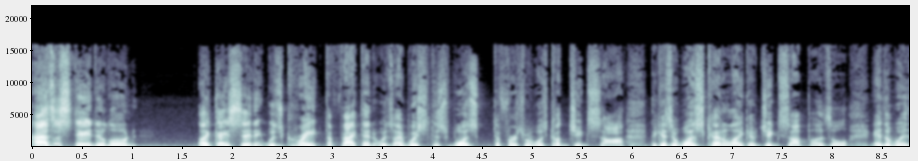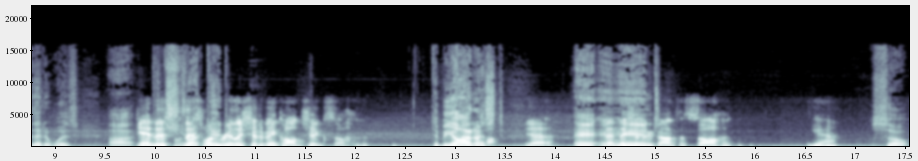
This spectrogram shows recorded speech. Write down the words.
as a standalone, like I said, it was great. The fact that it was, I wish this was the first one was called Jigsaw because it was kind of like a jigsaw puzzle in the way that it was. Uh, Yeah, this this one really should have been called Jigsaw. to be honest. yeah. And, Then they should have gone to Saw. Yeah. so,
